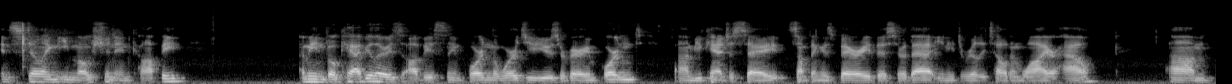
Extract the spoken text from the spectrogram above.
instilling emotion in copy, I mean, vocabulary is obviously important. The words you use are very important. Um, you can't just say something is very this or that. You need to really tell them why or how. Um,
